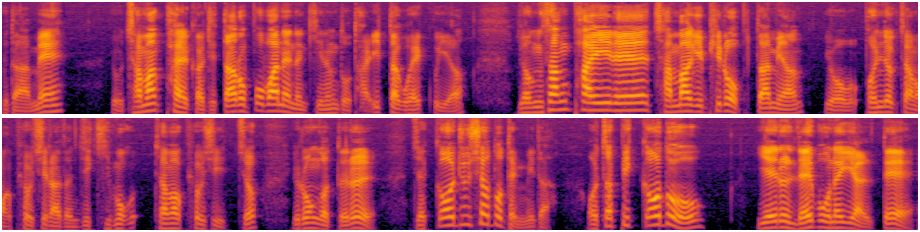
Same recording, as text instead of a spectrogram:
그 다음에 요 자막 파일까지 따로 뽑아내는 기능도 다 있다고 했고요. 영상 파일에 자막이 필요 없다면 요 번역 자막 표시라든지 기목 자막 표시 있죠. 이런 것들을 이제 꺼주셔도 됩니다. 어차피 꺼도 얘를 내보내기 할 때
